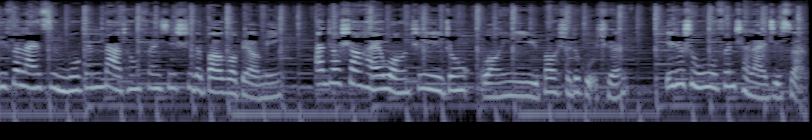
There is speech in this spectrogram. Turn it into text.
一份来自摩根大通分析师的报告表明，按照上海网之易中网易与暴雪的股权，也就是五五分成来计算，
